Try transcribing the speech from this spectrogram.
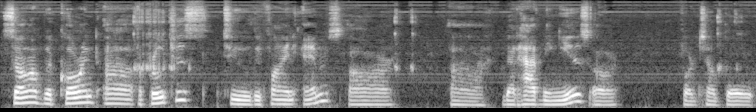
Some of the current uh, approaches to define M's are uh, that have been used are, for example,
